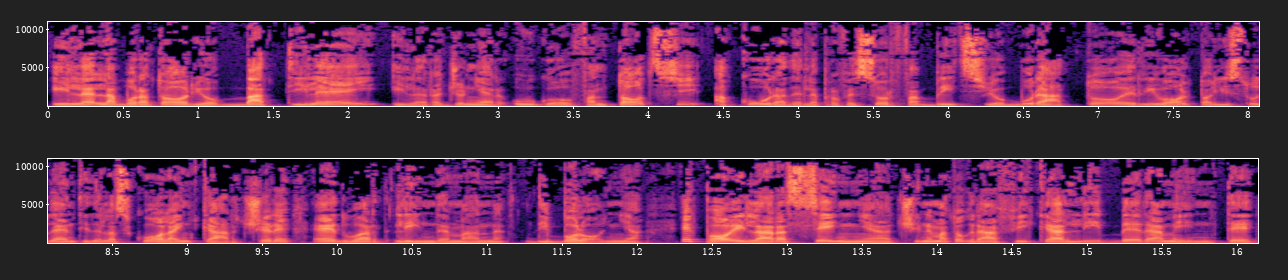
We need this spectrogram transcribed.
il laboratorio Battilei, il ragionier Ugo Fantozzi, a cura del professor Fabrizio Buratto e rivolto agli studenti della scuola in carcere Edward Lindemann di Bologna e poi la rassegna cinematografica Liberamente,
